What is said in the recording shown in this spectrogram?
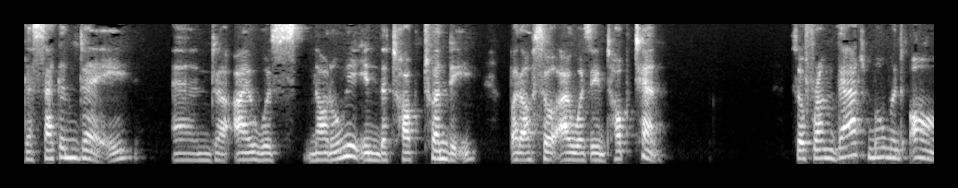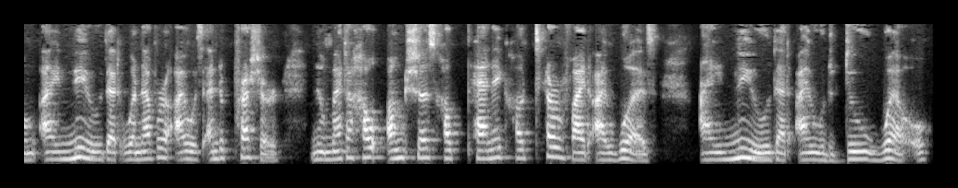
the second day, and uh, I was not only in the top 20, but also I was in top 10. So from that moment on, I knew that whenever I was under pressure, no matter how anxious, how panic, how terrified I was, I knew that I would do well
